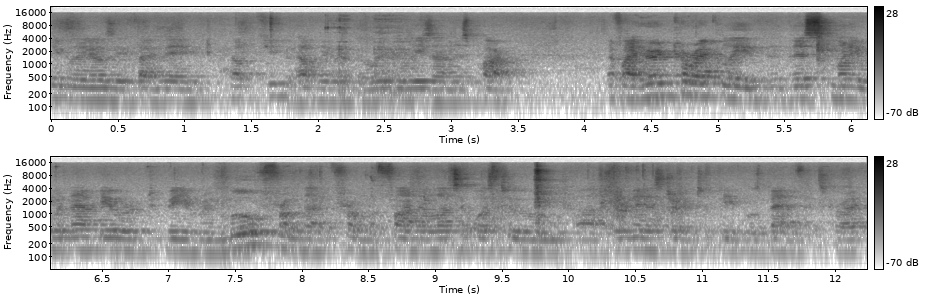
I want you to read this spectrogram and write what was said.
Igliozzi, if I may, help, if you could help me with the legalese on this part. If I heard correctly, this money would not be able to be removed from the, from the fund unless it was to uh, administer to people's benefits, correct?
